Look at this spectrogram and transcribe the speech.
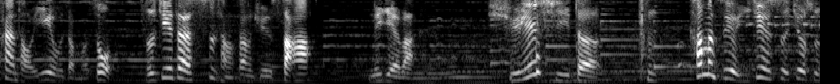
探讨业务怎么做。直接在市场上去杀，理解吧？学习的，他们只有一件事，就是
